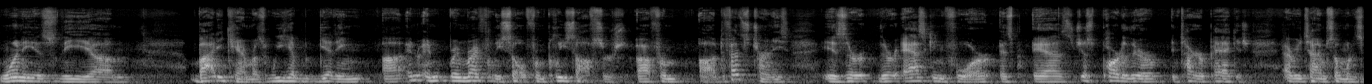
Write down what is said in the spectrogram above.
One is the um, body cameras, we have been getting, uh, and and rightfully so, from police officers, uh, from uh, defense attorneys, is they're, they're asking for, as, as just part of their entire package, every time someone is,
